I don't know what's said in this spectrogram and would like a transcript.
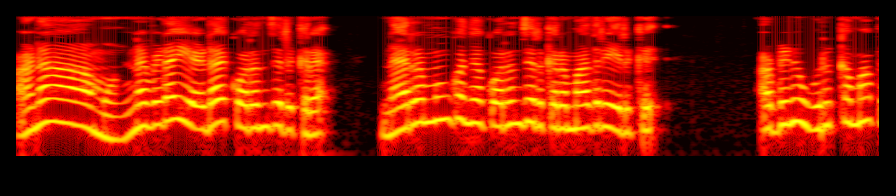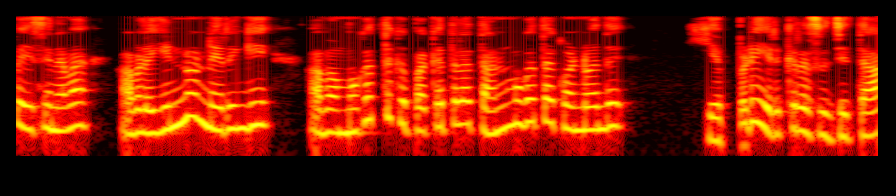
ஆனால் முன்னை விட எடை குறைஞ்சிருக்கிற நிறமும் கொஞ்சம் குறைஞ்சிருக்கிற மாதிரி இருக்கு. அப்படின்னு உருக்கமாக பேசினவன் அவளை இன்னும் நெருங்கி அவன் முகத்துக்கு பக்கத்தில் தன் முகத்தை கொண்டு வந்து எப்படி இருக்கிற சுஜிதா?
